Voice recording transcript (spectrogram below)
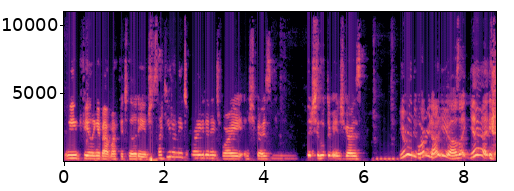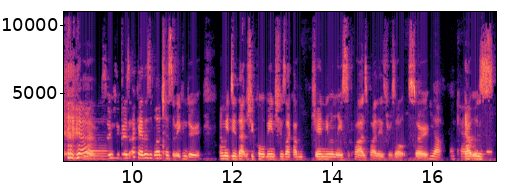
weird feeling about my fertility, and she's like, you don't need to worry, you don't need to worry, and she goes, then she looked at me and she goes, you're really worried, aren't you? I was like, yeah, yeah, Yeah. So she goes, okay, there's a blood test that we can do. And we did that. And she called me and she was like, I'm genuinely surprised by these results. So yeah. Okay. that was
